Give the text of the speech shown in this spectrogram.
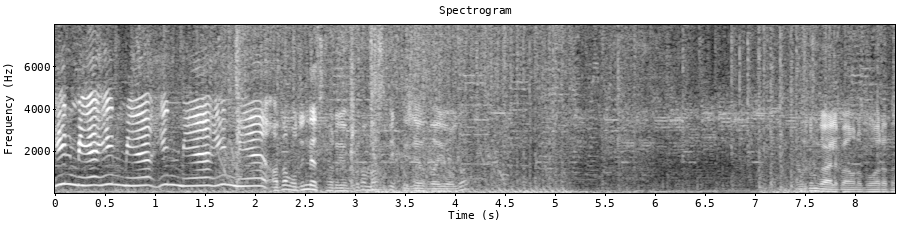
Hilmiye hilmiye hilmiye hilmiye. Adam odinle tarıyor. Burada nasıl bekleyeceğiz dayı yolu? Vurdum galiba onu bu arada.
